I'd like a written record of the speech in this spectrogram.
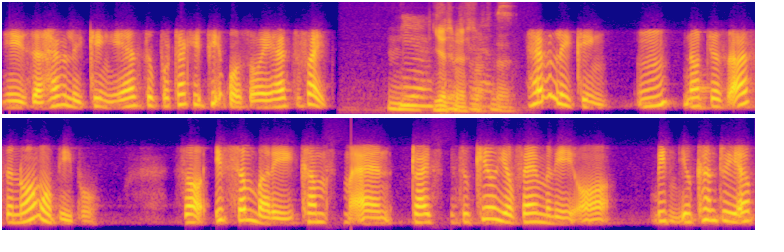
he's a heavenly king. He has to protect his people, so he has to fight. Yes. Yes, Master. Heavenly king, mm? not just us, the normal people. So if somebody comes and tries to kill your family or beat your country up,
